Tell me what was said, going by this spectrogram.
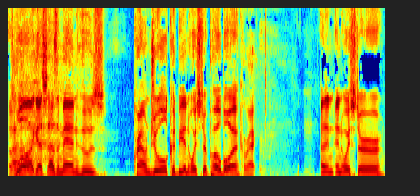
well, I guess as a man whose crown jewel could be an oyster po' boy, Correct. an, an oyster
